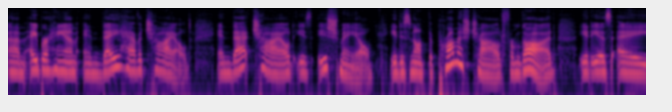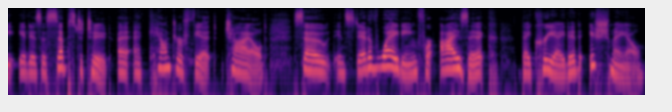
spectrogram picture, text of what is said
um, Abraham, and they have a child. And that child is Ishmael. It is not the promised child from God. It is a it is a substitute, a, a counterfeit child. So instead of waiting for Isaac, they created Ishmael.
